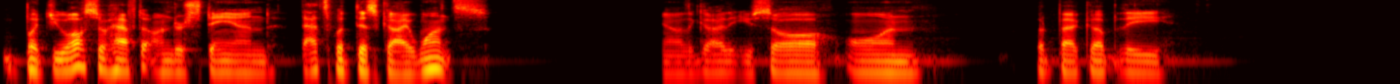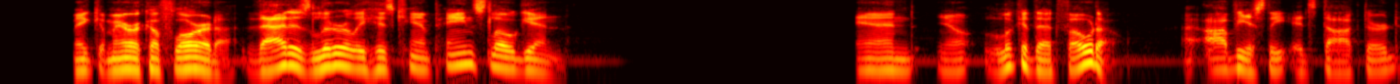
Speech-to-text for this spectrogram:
But you also have to understand that's what this guy wants. You know, the guy that you saw on put back up the Make America Florida. That is literally his campaign slogan. And, you know, look at that photo. Obviously, it's doctored.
